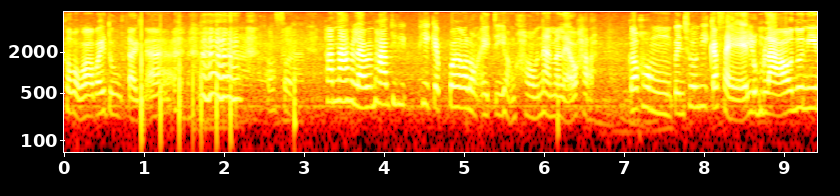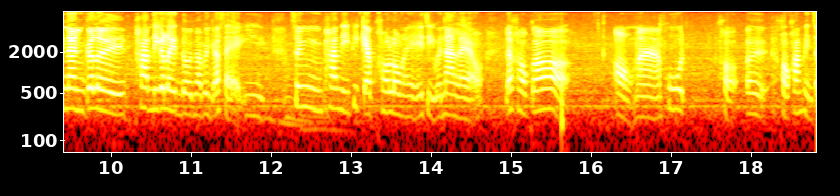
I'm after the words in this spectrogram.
เขาบอกว่าไว้ดูแต่งหน้าต้องสดภาพหน้ามาแล้วเป็นภาพที่พี่แกปเปอร์เอาลงไอจีของเขานานมาแล้วค่ะ ก็คงเป็นช่วงที่กระแสลุมล้านู่นนี่นั่นก็เลยภาพนี้ก็เลยโดนมาเป็นกระแสอีก ซึ่งภาพนี้พี่แก๊ปเขาลงในไอจีไว้นานแล้ว แล้วเขาก็ออกมาพูดขอเออขอความเห็นใจ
